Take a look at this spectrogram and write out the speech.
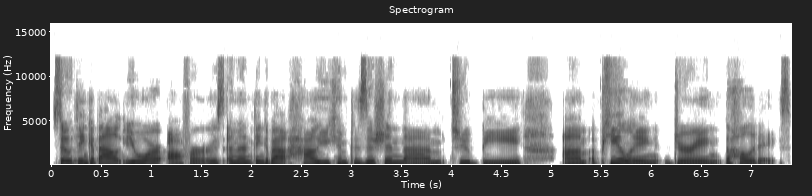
So think about your offers and then think about how you can position them to be um, appealing during the holidays.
